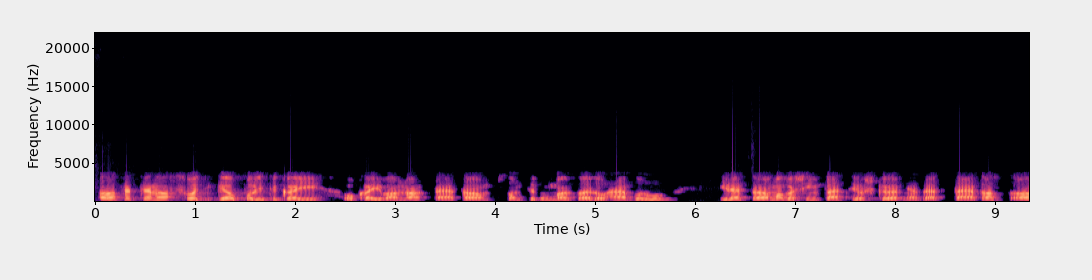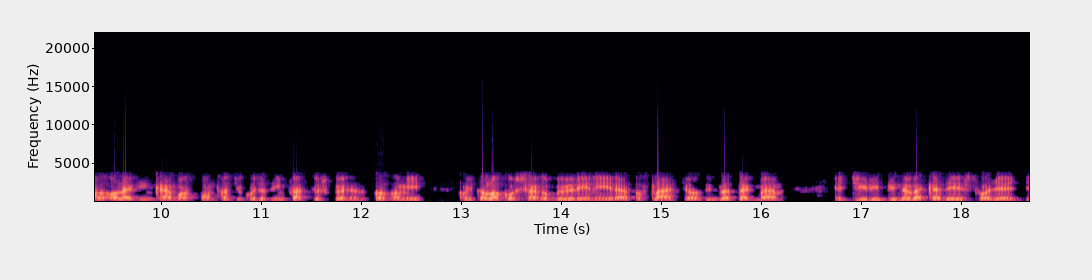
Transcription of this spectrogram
Alapvetően az, hogy geopolitikai okai vannak, tehát a szomszédunkban zajló háború, illetve a magas inflációs környezet. Tehát azt, a, a leginkább azt mondhatjuk, hogy az inflációs környezet az, ami, amit a lakosság a bőrén érez. Azt látja az üzletekben, egy GDP növekedést, vagy egy,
